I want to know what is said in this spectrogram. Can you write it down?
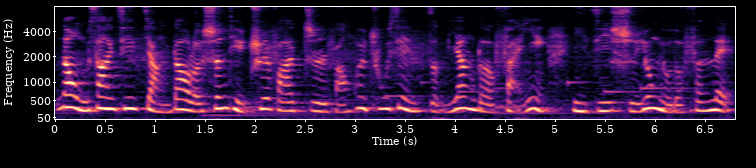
那我们上一期讲到了身体缺乏脂肪会出现怎么样的反应，以及食用油的分类。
